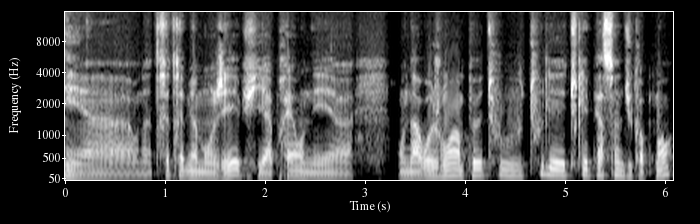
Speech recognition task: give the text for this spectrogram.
Et euh, on a très très bien mangé. Et puis après, on est, euh, on a rejoint un peu tous les toutes les personnes du campement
